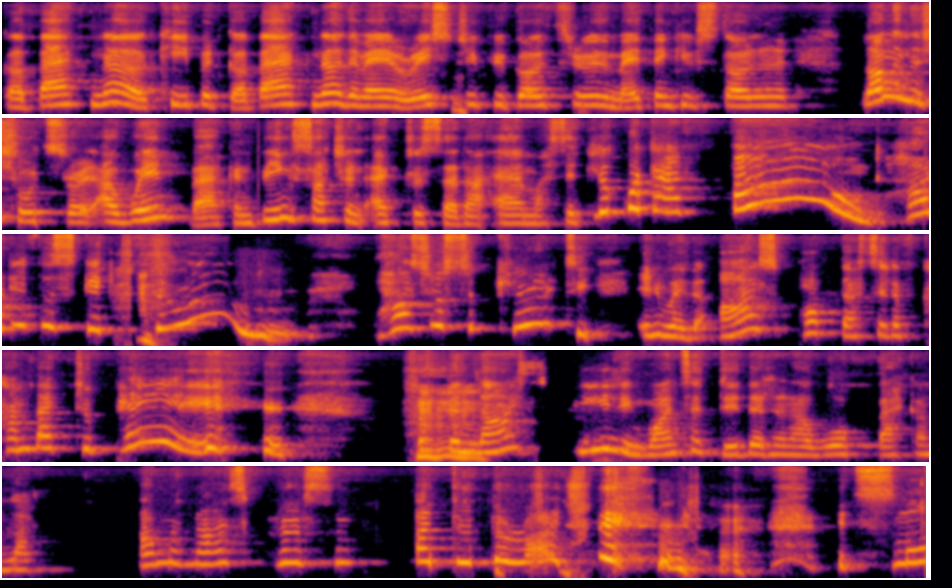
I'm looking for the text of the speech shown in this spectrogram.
Go back. No, keep it. Go back. No, they may arrest you if you go through. They may think you've stolen it long and the short story, I went back and being such an actress that I am, I said, look what I found. How did this get through? How's your security? Anyway, the eyes popped. I said, I've come back to pay. but the nice feeling, once I did it and I walked back, I'm like, I'm a nice person. I did the right thing. it's small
